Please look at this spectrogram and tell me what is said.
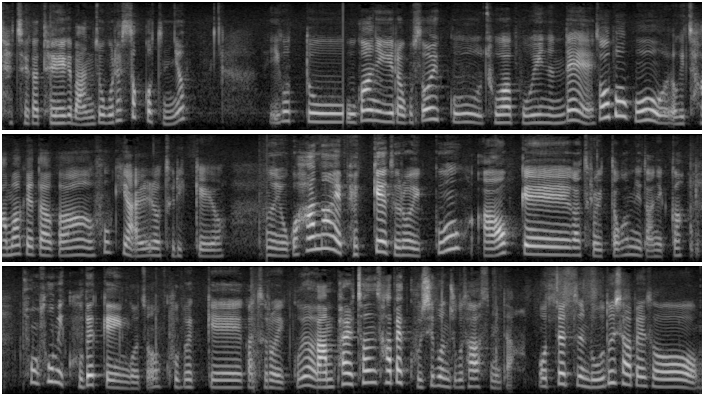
대- 제가 되게 만족을 했었거든요. 이것도 오가닉이라고 써있고 좋아 보이는데 써보고 여기 자막에다가 후기 알려드릴게요. 이거 하나에 100개 들어있고 9개가 들어있다고 합니다. 그러니까 총 솜이 900개인 거죠. 900개가 들어있고요. 18,490원 주고 사왔습니다. 어쨌든 로드샵에서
